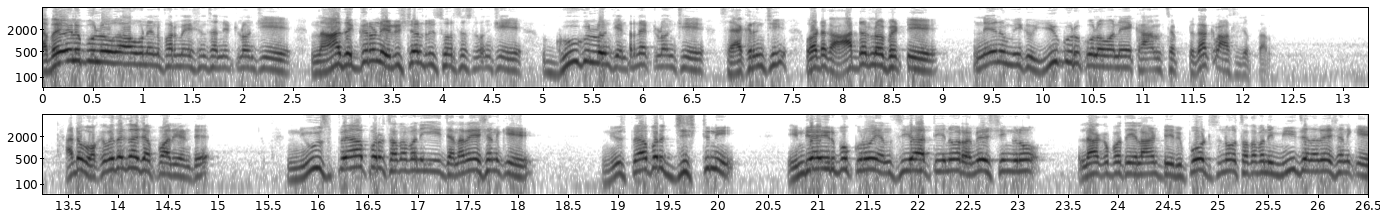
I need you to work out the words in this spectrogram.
అవైలబుల్గా ఉన్న ఇన్ఫర్మేషన్స్ అన్నిటిలోంచి నా దగ్గర ఉన్న ఎడిషనల్ రిసోర్సెస్లోంచి గూగుల్లోంచి ఇంటర్నెట్లోంచి సేకరించి వాటికి ఆర్డర్లో పెట్టి నేను మీకు ఈ గురుకులం అనే కాన్సెప్ట్గా క్లాసులు చెప్తాను. అంటే ఒక విధంగా చెప్పాలి అంటే న్యూస్ పేపర్ చదవని ఈ జనరేషన్కి న్యూస్ పేపర్ జిస్ట్ని ఇండియా ఇయర్బుక్ను ఎన్సీఆర్టీనో రమేష్ సింగ్నో లేకపోతే ఇలాంటి రిపోర్ట్స్నో చదవని మీ జనరేషన్కి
